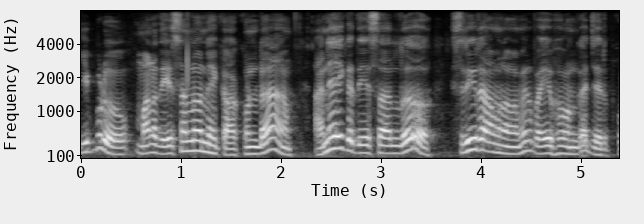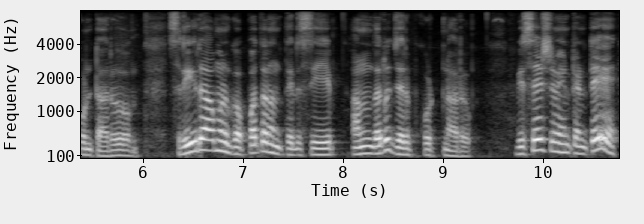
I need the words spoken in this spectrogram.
ఇప్పుడు మన దేశంలోనే కాకుండా అనేక దేశాల్లో శ్రీరామనవమిని వైభవంగా జరుపుకుంటారు. శ్రీరాముని గొప్పతనం తెలిసి అందరూ జరుపుకుంటున్నారు. విశేషం ఏంటంటే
